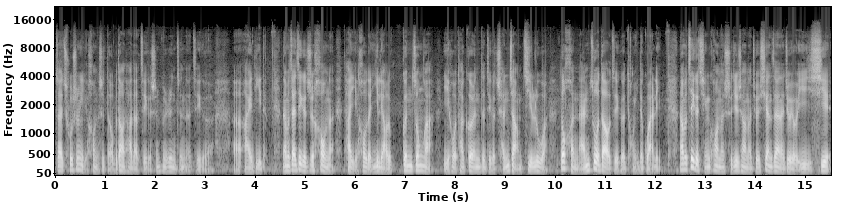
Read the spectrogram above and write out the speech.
在出生以后呢，是得不到他的这个身份认证的这个呃 ID 的。那么在这个之后呢，他以后的医疗跟踪啊，以后他个人的这个成长记录啊，都很难做到这个统一的管理。那么这个情况呢，实际上呢，就是现在呢，就有一些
